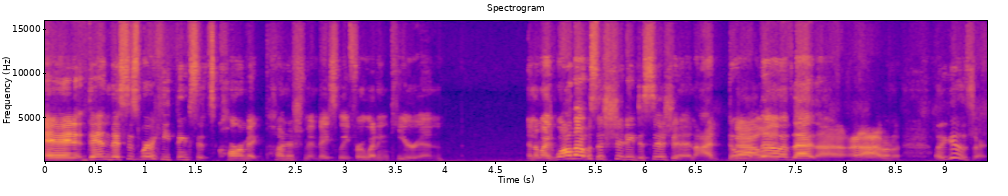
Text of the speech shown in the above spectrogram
And then this is where he thinks it's karmic punishment, basically, for letting Keir in. And I'm like, well, that was a shitty decision. I don't know if that. Uh, I don't know. Like, it was right.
